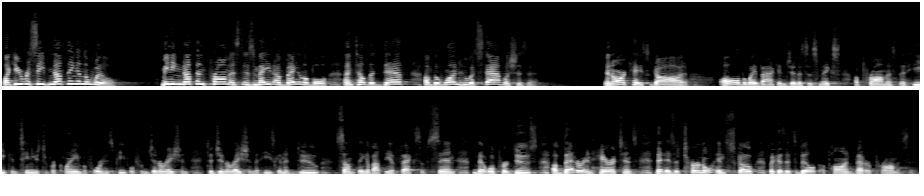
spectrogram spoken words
Like you receive nothing in the will, meaning nothing promised is made available until the death of the one who establishes it. In our case, God all the way back in Genesis makes a promise that he continues to proclaim before his people from generation to generation that he's going to do something about the effects of sin that will produce a better inheritance that is eternal in scope because it's built upon better promises.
